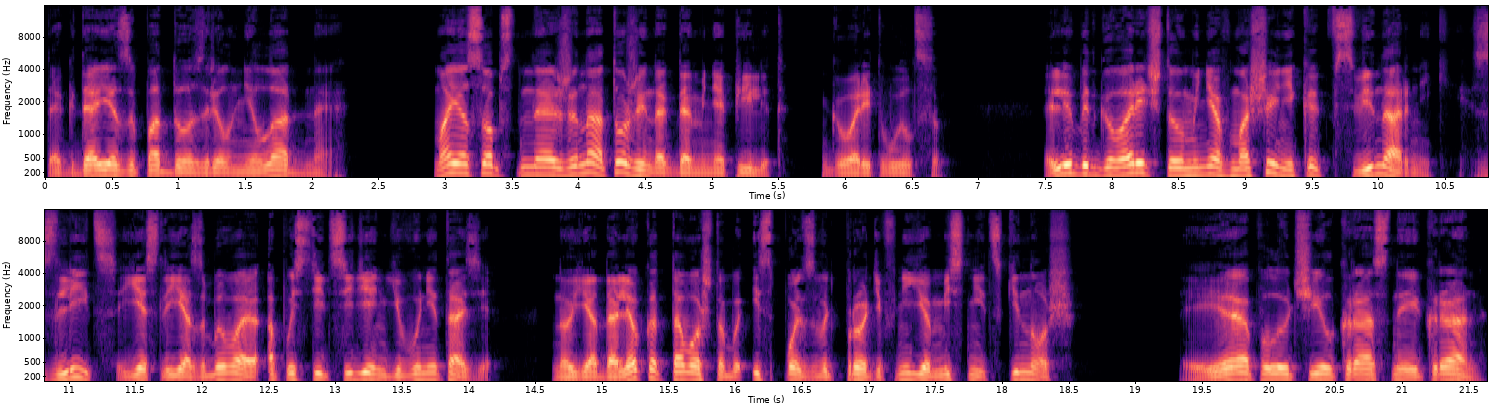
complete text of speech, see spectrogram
Тогда я заподозрил неладное. Моя собственная жена тоже иногда меня пилит, говорит Уилсон. Любит говорить, что у меня в машине как в свинарнике. Злится, если я забываю опустить сиденье в унитазе. Но я далек от того, чтобы использовать против нее мясницкий нож. Я получил красный экран,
